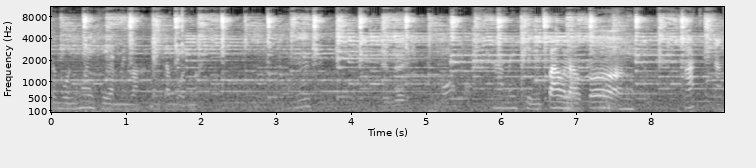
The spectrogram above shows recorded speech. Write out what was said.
ตำบลห้วยแค้นเป็นวะในตำบลเนาะอืมถ้าไม่ ถึงเป้าเราก็ฮะยัง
